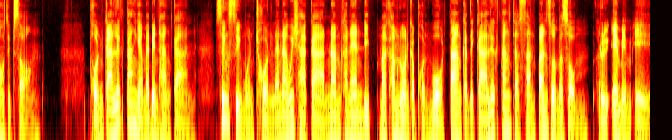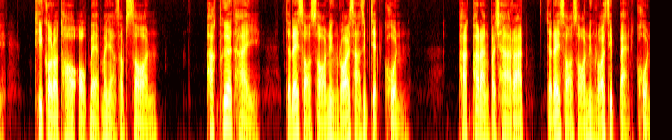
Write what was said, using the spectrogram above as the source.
2562 ผลการเลือกตั้งอย่างไม่เป็นทางการ ซึ่งสื่อมวลชนและนักวิชาการนำคะแนนดิบมาคำนวณกับผลโหวตตามกติกาเลือกตั้งจัดสรรปันส่วนผสม หรือ MMA ที่กรทออกแบบมาอย่างซับซ้อนพักเพื่อไทยจะได้สส137 คนพักพลังประชารัฐจะได้สส118 คน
